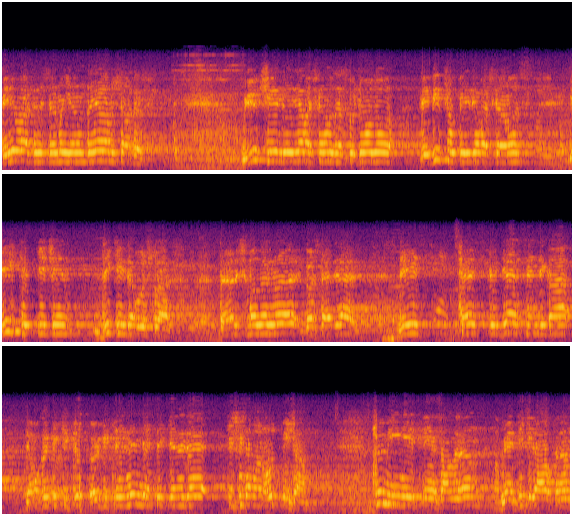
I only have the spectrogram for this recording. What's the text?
benim arkadaşlarımın yanında yer almışlardır. Büyükşehir Belediye Başkanımız Aziz Kocaoğlu ve birçok belediye başkanımız ilk tepki için Dikil'de buluştular. Dayanışmalarını gösterdiler. Biz, KES ve diğer sendika demokratik kitle örgütlerinin desteklerini de hiçbir zaman unutmayacağım. Tüm iyi niyetli insanların ve Dikili halkının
